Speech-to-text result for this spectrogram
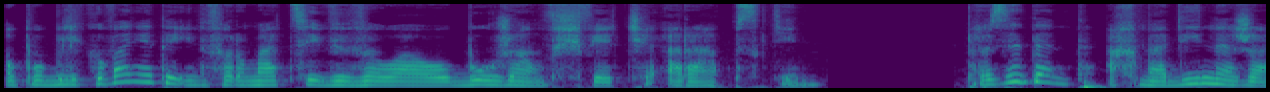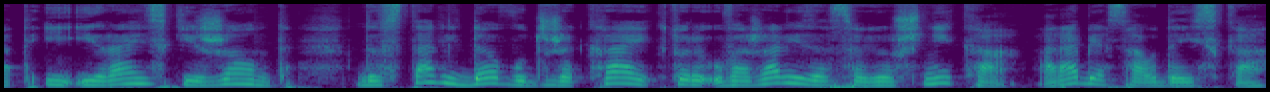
Opublikowanie tej informacji wywołało burzę w świecie arabskim. Prezydent Ahmadinejad i irański rząd dostali dowód, że kraj, który uważali za sojusznika, Arabia Saudyjska,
